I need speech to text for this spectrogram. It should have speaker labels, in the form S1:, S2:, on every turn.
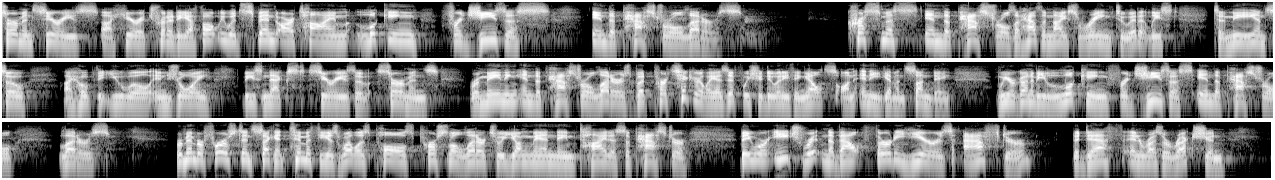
S1: sermon series uh, here at Trinity, I thought we would spend our time looking for Jesus in the pastoral letters. Christmas in the pastorals, it has a nice ring to it, at least to me. And so I hope that you will enjoy these next series of sermons remaining in the pastoral letters, but particularly as if we should do anything else on any given Sunday. We are going to be looking for Jesus in the pastoral letters. Remember 1st and 2nd Timothy, as well as Paul's personal letter to a young man named Titus, a pastor. They were each written about 30 years after the death and resurrection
